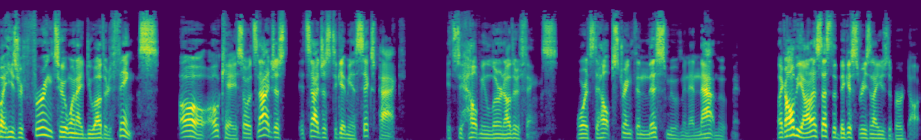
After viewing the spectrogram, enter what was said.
but he's referring to it when I do other things. Oh, okay. So it's not just, it's not just to get me a six pack. It's to help me learn other things, or it's to help strengthen this movement and that movement. Like, I'll be honest, that's the biggest reason I used a bird dog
